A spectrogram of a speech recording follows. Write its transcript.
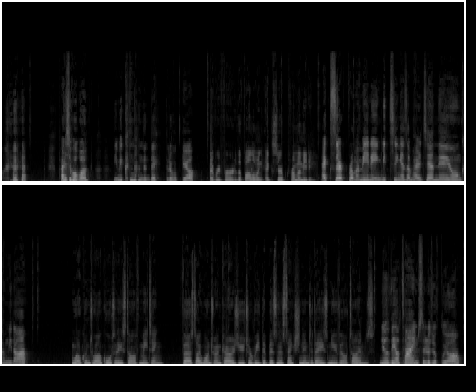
85번 이미 끝났는데 들어볼게요. I refer to the following excerpt from a meeting. Excerpt from a meeting. 미팅에서 발췌한 내용 갑니다. Welcome to our quarterly staff meeting. First, I want to encourage you to read the business section in today's Newville Times. Newville Times 들려줬고요.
